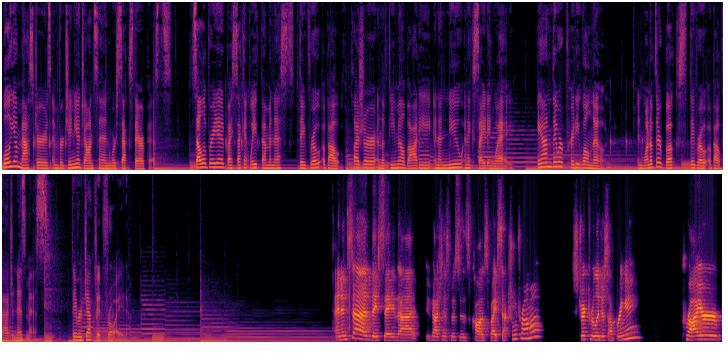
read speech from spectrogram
William Masters and Virginia Johnson were sex therapists Celebrated by second wave feminists, they wrote about pleasure and the female body in a new and exciting way. And they were pretty well known. In one of their books, they wrote about vaginismus. They rejected Freud. And instead, they say that vaginismus is caused by sexual trauma, strict religious upbringing, prior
